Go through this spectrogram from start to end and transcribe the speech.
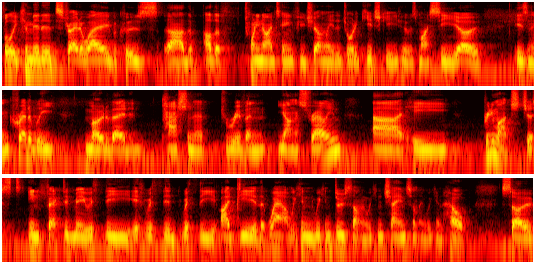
fully committed straight away because uh, the other 2019 future leader, Geordie Kitschke, who was my CEO, is an incredibly motivated, passionate, driven young Australian. Uh, he pretty much just infected me with the with the with the idea that wow we can we can do something we can change something we can help so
